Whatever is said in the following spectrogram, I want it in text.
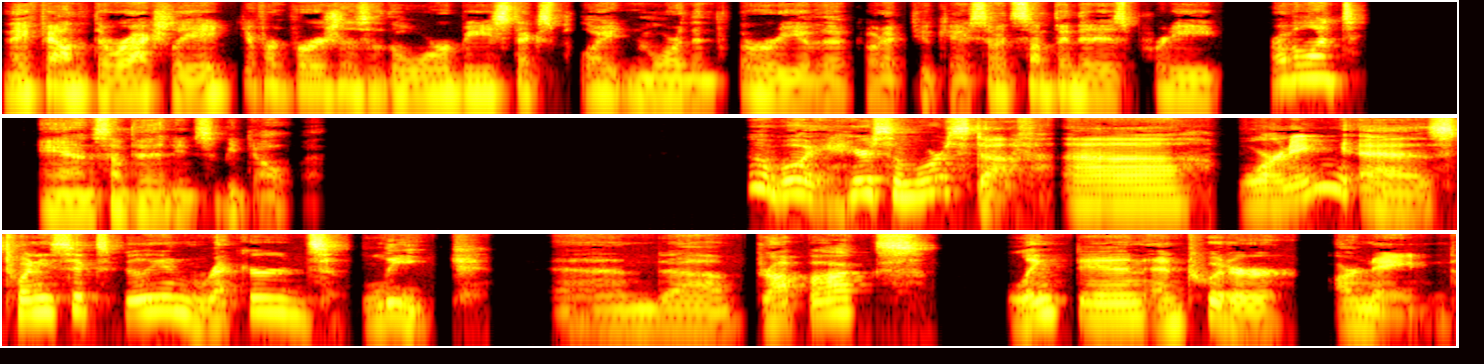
and they found that there were actually eight different versions of the Warbeast exploit and more than 30 of the Kodiak 2K. So it's something that is pretty prevalent and something that needs to be dealt with. Oh boy, here's some more stuff. Uh, warning as 26 billion records leak. And uh, Dropbox, LinkedIn, and Twitter are named.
